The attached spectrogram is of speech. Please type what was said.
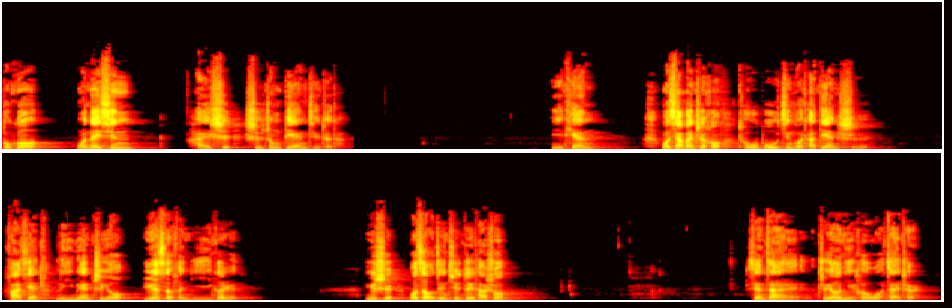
不过我内心还是始终惦记着他。一天，我下班之后徒步经过他店时，发现里面只有约瑟芬一个人。于是我走进去，对他说：“现在只有你和我在这儿，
